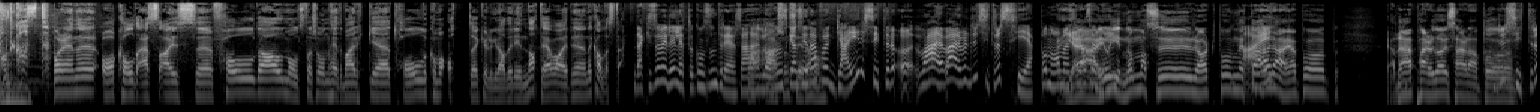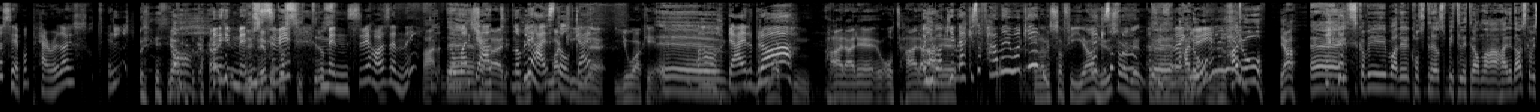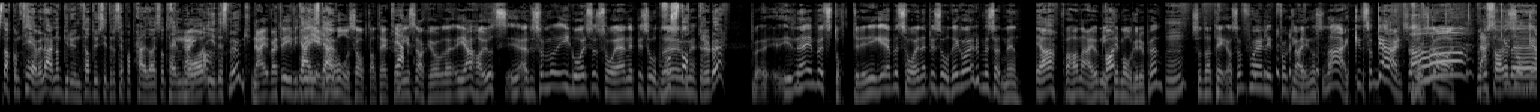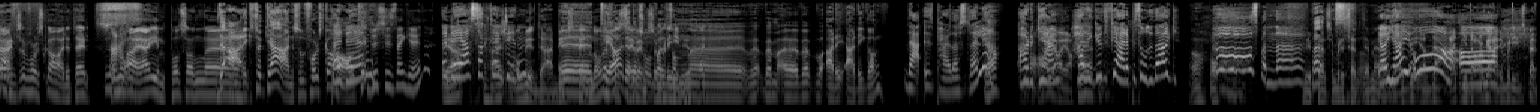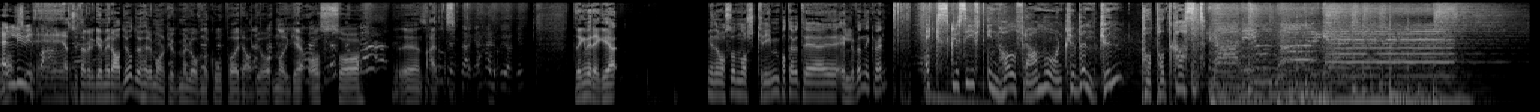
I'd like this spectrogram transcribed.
Podkast. Foreigner og Cold As Ice eh, Folldal, målstasjon Hedmark. eh, 12,8 kuldegrader i natt. Det var eh, det kaldeste. Det er ikke så veldig lett å konsentrere seg her, er Loven, skal jeg si deg. For Geir sitter og hva er, hva er det du sitter og ser på nå mens Jeg er jo innom masse rart på nettet. Nei. Her er jeg på på- Ja, det er Paradise her, da. På Du sitter og ser på Paradise Hotel Ja, Åh, mens, vi, og mens vi har sending. Nei, Nå merker jeg at nå blir jeg stolt, Geir. Joakim. Eh, Åh, Geir, bra! Morten. Her er det Og her Og er Joakim, jeg er ikke så fan av Joakim! Men Sofia, hun så så litt det eh, hallo? gøy. Hallo! Ja. Eh, skal vi bare konsentrere oss bitte litt her i dag? Skal vi snakke om TV, eller er det noen grunn til at du sitter og ser på Paradise Hotel nå Nei. i det smug? Nei, vet du, det gjelder å holde seg oppdatert, for Ja. vi snakker jo om det. Jeg har jo som, I går så så jeg en episode Hvorfor stotrer du? Nei, jeg stotrer ikke. Jeg så en episode i går med sønnen min. Ja. For han er jo midt Hva- i målgruppen. Så da tenk, og så får jeg litt forklaring. også. det er ikke så gærent som folk skal ha Det du er ikke så gærent som folk skal ha det til. Så nå er jeg innpå sånn uh... Det er ikke så gærent som folk skal Det er ha det. det til. Du syns det er gøy, du? Det er det jeg har sagt hele tiden. Her, Det blir Eh, spennende å se hvem som blir sånn hivet her. hvem, eh, hvem- er, de, er de i gang? Det er Paradise Hotel, ja. Ja. Har du ikke Ja, jeg? ja, ja. Herregud, fjerde episode i dag! Åh. Spennende! Lurer på hvem som blir sendt hjem. Ja, jeg Ja, er- òg! I dag er det blir spennende. Jeg lurer på Eh, Jeg syns det er veldig gøy med radio. Du hører Morgenklubben med Loven og Co. på Radio Norge. Og så eh, Nei, altså. Trenger vi reggae. Minner også Norsk Krim på TV3 Elven i kveld. Eksklusivt innhold fra Morgenklubben. Kun på podkast.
